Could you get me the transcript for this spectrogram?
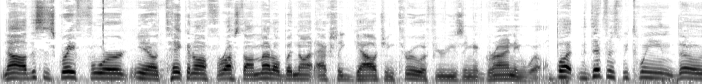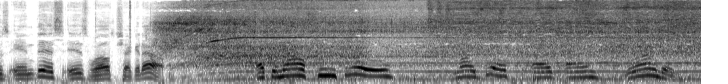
Now, this is great for, you know, taking off rust on metal, but not actually gouging through if you're using a grinding wheel. But the difference between those and this is, well, check it out. I can now see through my disc as I'm grinding.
